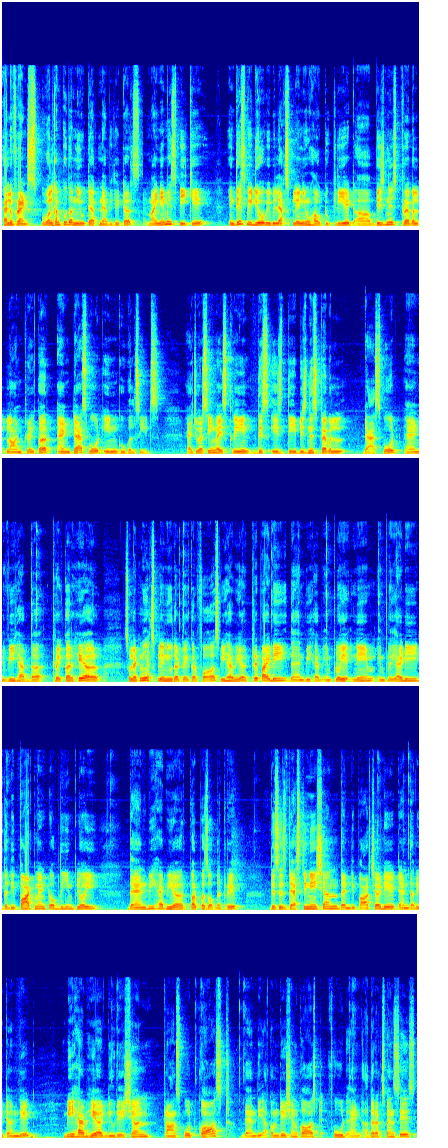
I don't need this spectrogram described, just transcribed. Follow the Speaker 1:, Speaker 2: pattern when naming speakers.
Speaker 1: Hello friends, welcome to the Neotech Navigators. My name is PK. In this video, we will explain you how to create a business travel plan tracker and dashboard in Google Sheets. As you are seeing my screen, this is the business travel dashboard and we have the tracker here. So let me explain you the tracker first. We have here trip ID, then we have employee name, employee ID, the department of the employee, then we have here purpose of the trip, this is destination then departure date and the return date. We have here duration transport cost then the accommodation cost food and other expenses.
